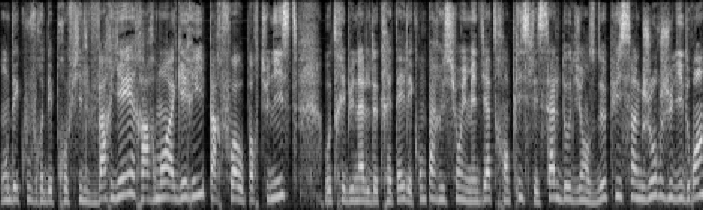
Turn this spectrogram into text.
On découvre des profils variés, rarement aguerris, parfois opportunistes. Au tribunal de Créteil, les comparutions immédiates remplissent les salles d'audience depuis cinq jours. Julie Droin,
